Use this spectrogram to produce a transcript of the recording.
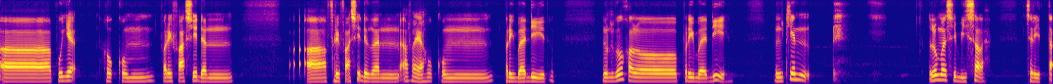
uh, punya hukum privasi dan uh, privasi dengan apa ya hukum pribadi gitu. Menurut gue kalau pribadi mungkin lu masih bisa lah cerita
